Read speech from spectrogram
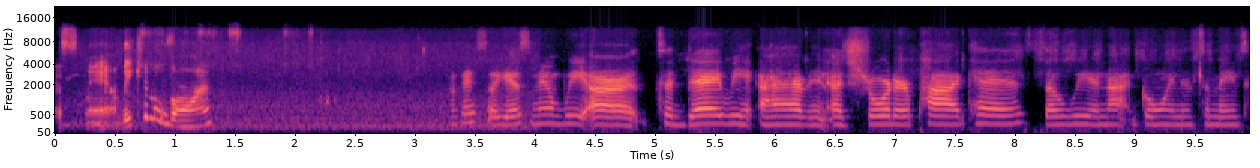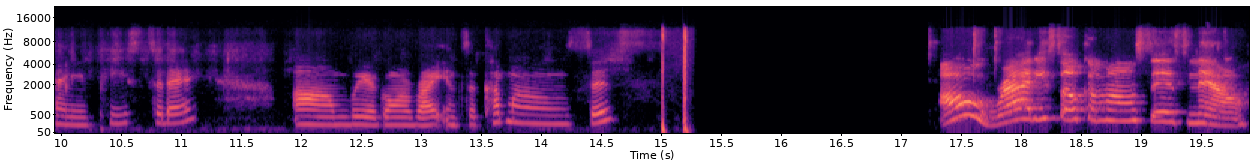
Yes, ma'am. We can move on. Okay, so yes, ma'am, we are today we are having a shorter podcast, so we are not going into maintaining peace today. Um, we are going right into come on, sis. All righty, so come on, sis. Now,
